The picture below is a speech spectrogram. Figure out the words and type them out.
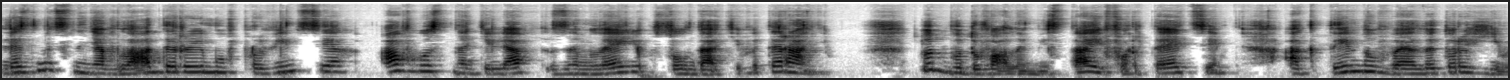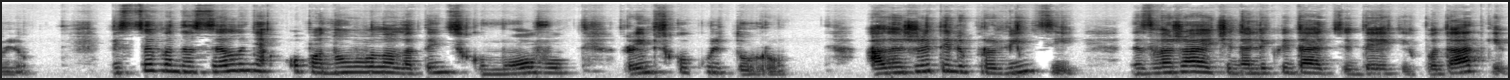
Для зміцнення влади Риму в провінціях Август наділяв землею солдатів-ветеранів. Тут будували міста і фортеці, активно вели торгівлю. Місцеве населення опановувало латинську мову, римську культуру. Але жителі провінції, незважаючи на ліквідацію деяких податків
